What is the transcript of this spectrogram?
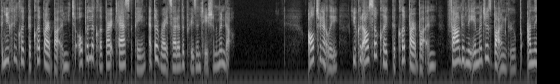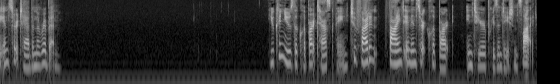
then you can click the Clip Art button to open the Clip Art task pane at the right side of the presentation window. Alternately, you could also click the Clip Art button found in the Images button group on the Insert tab in the ribbon. You can use the Clip Art task pane to find and, find and insert clip art into your presentation slide.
